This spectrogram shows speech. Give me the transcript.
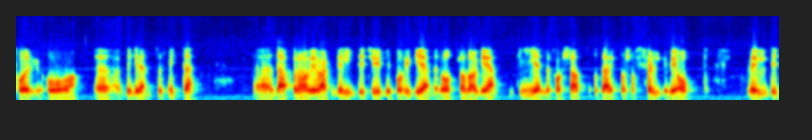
for å begrense smitte. Derfor har vi vært veldig tydelige på hygieneråd fra dag én. De gjelder fortsatt. og Derfor så følger vi opp veldig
